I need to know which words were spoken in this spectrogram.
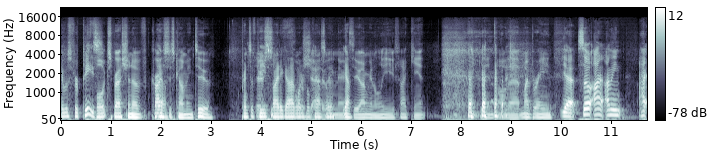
It was for peace. Full expression of Christ is coming too. Prince of There's Peace, mighty God, wonderful counselor. there Yeah. too. I'm gonna leave. I can't, can't get into all that. My brain. Yeah. So I, I mean, I,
